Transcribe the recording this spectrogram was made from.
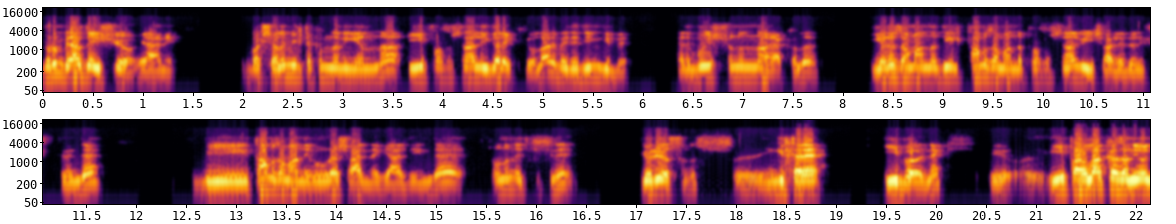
durum biraz değişiyor. Yani başarılı mil takımların yanına iyi profesyonel ligler ekliyorlar ve dediğim gibi yani bu iş şununla alakalı. Yarı zamanlı değil tam zamanlı profesyonel bir iş haline dönüştüğünde bir tam zamanlı bir uğraş haline geldiğinde onun etkisini görüyorsunuz. Ee, İngiltere iyi bir örnek. Ee, iyi paralar kazanıyor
